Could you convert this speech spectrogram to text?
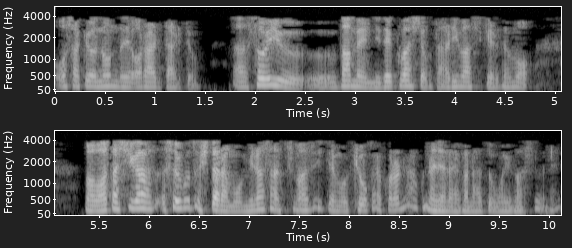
お酒を飲んでおられたりと、そういう場面に出くわしたことありますけれども、まあ、私がそういうことしたらもう皆さんつまずいても教会来られなくなるんじゃないかなと思いますよね。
